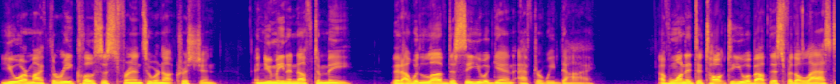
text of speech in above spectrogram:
you are my three closest friends who are not Christian, and you mean enough to me that I would love to see you again after we die. I've wanted to talk to you about this for the last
